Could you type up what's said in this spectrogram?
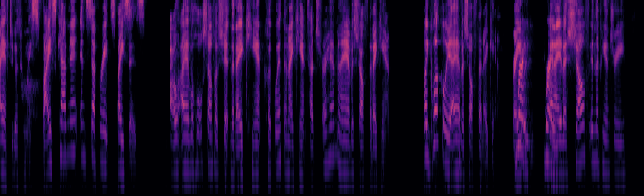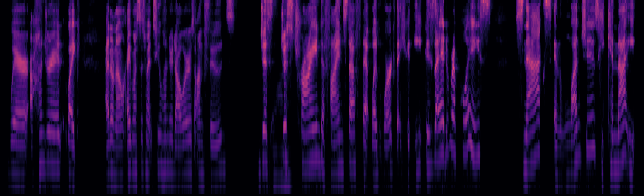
I have to go through my spice cabinet and separate spices. Oh, I have a whole shelf of shit that I can't cook with and I can't touch for him, and I have a shelf that I can. Like, luckily, I have a shelf that I can. Right. Right. Right. And I have a shelf in the pantry where a hundred, like, I don't know, I must have spent two hundred dollars on foods, just Yeah. just trying to find stuff that would work that he could eat because I had to replace snacks and lunches. He cannot eat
